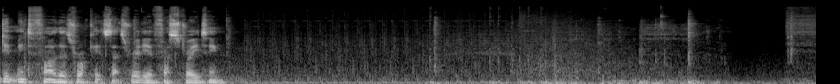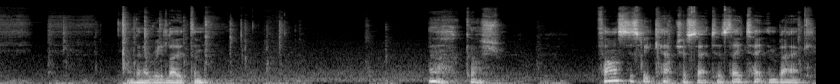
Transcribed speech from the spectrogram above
Didn't mean to fire those rockets. That's really frustrating. I'm going to reload them. Oh, gosh. Fast as we capture sectors, they take them back.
